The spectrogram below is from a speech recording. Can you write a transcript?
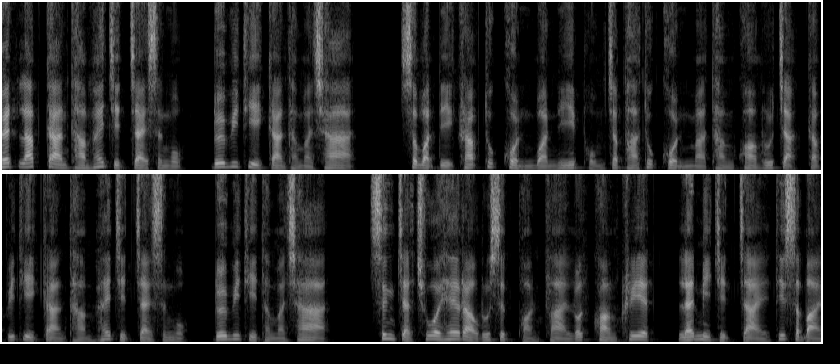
ล็ดลับการทำให้จิตใจสงบด้วยวิธีการธรรมชาติ สวัสดีครับทุกคนวันนี้ผมจะพาทุกคนมาทำความรู้จักกับวิธีการทำให้จิตใจสงบด้วยวิธีธรรมชาติ ซึ่งจะช่วยให้เรารู้สึกผ่อนคลายลดความเครียด และมีจิตใจที่สบาย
